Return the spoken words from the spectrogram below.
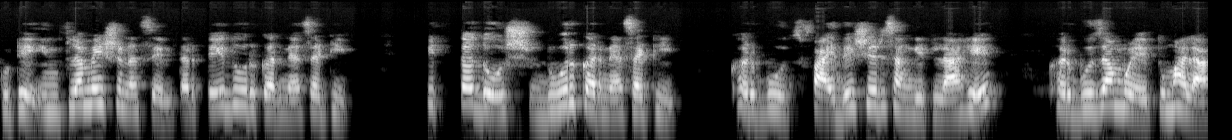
कुठे इन्फ्लमेशन असेल तर ते दूर करण्यासाठी पित्त दोष दूर करण्यासाठी खरबूज फायदेशीर सांगितलं आहे. खरबुजामुळे तुम्हाला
